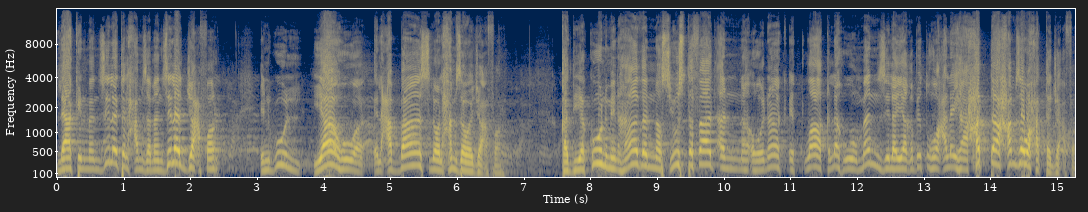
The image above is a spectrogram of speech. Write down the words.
لكن منزلة الحمزة منزلة جعفر نقول يا هو العباس لو الحمزة وجعفر. قد يكون من هذا النص يستفاد أن هناك إطلاق له منزلة يغبطه عليها حتى حمزة وحتى جعفر.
